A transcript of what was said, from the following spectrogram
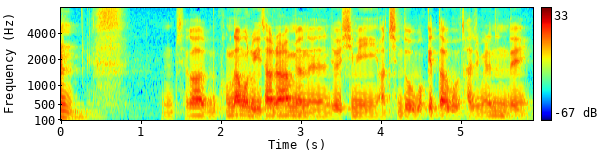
음, 제가 뭐 강남으로 이사를 하면은 열심히 아침도 먹겠다고 다짐을 했는데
